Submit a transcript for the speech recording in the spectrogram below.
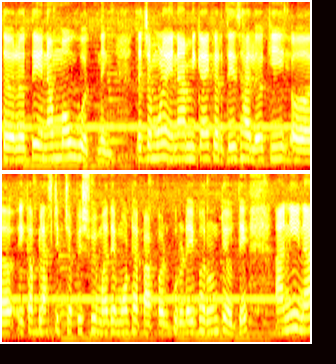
तर ते ना मऊ होत नाही. त्याच्यामुळे ना मी काय करते झालं की एका प्लास्टिकच्या पिशवीमध्ये मोठ्या पापड कुरडई भरून ठेवते. आणि ना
